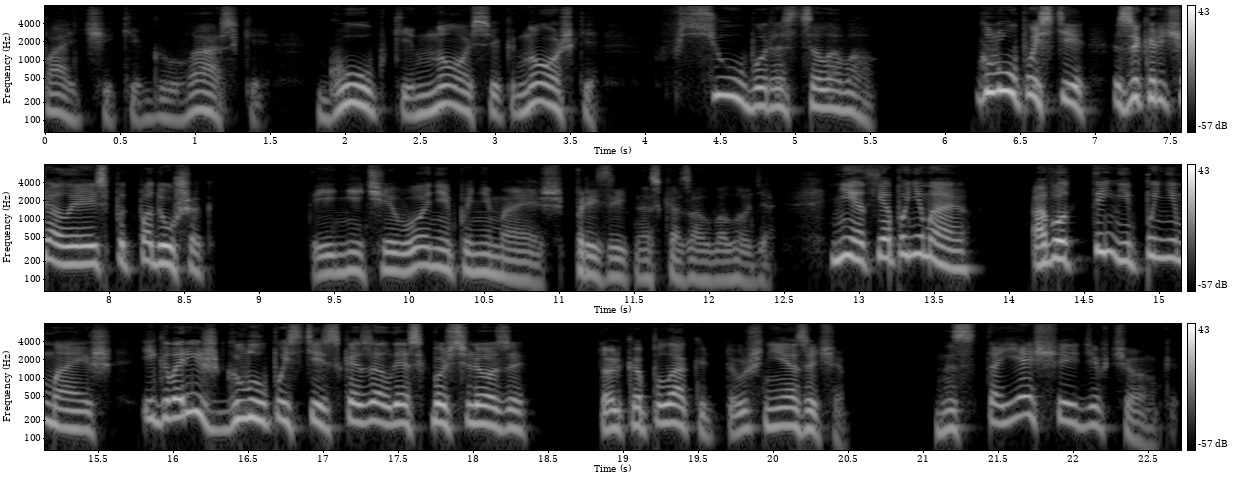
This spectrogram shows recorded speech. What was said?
пальчики, глазки, губки, носик, ножки, всю бы расцеловал. «Глупости!» — закричал я из-под подушек. «Ты ничего не понимаешь», — презрительно сказал Володя. «Нет, я понимаю. А вот ты не понимаешь и говоришь глупости, — сказал я сквозь слезы. Только плакать-то уж незачем. Настоящая девчонка.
